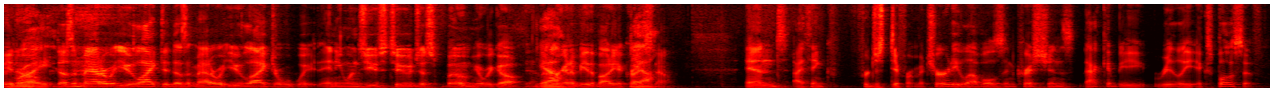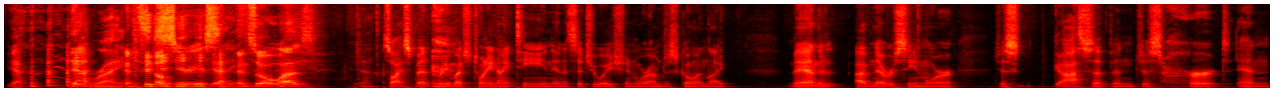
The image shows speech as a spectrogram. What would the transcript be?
you know, Right. it doesn't matter what you liked, it doesn't matter what you liked or what anyone's used to. Just boom, here we go. Yeah. We're gonna be the body of Christ Yeah. now, and I think for just different maturity levels in Christians, that could be really explosive. Yeah. Yeah. Right. so- Seriously. And so it was. Yeah. So I spent pretty much 2019 in a situation where I'm just going like, man, there, I've never seen more just gossip and just hurt and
